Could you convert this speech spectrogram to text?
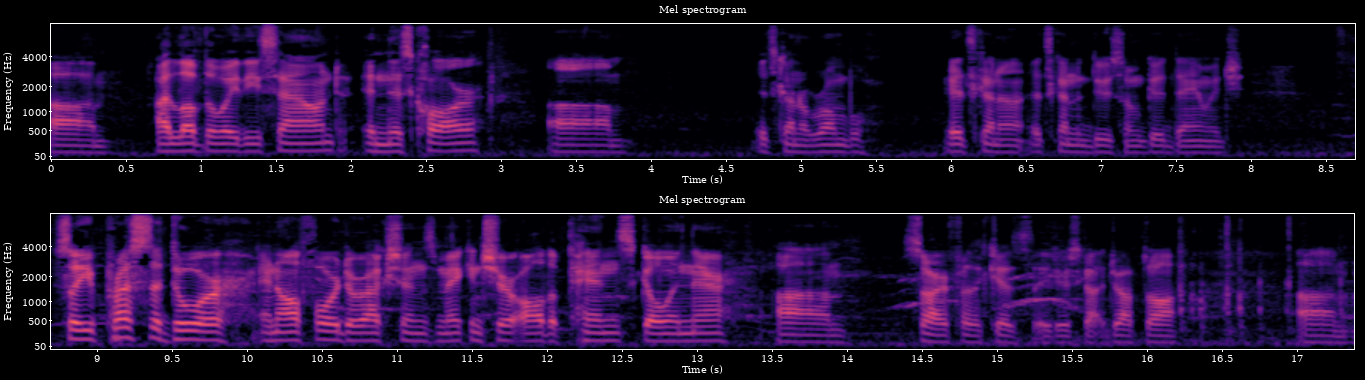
um, I love the way these sound in this car. Um, it's gonna rumble it's gonna it's gonna do some good damage so you press the door in all four directions making sure all the pins go in there um, sorry for the kids they just got dropped off um,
